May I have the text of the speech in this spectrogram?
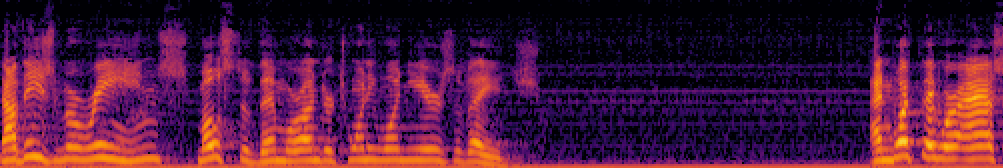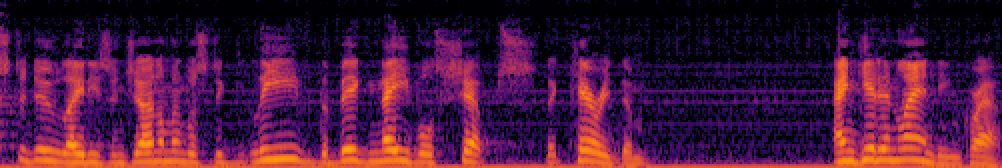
Now, these Marines, most of them were under 21 years of age. And what they were asked to do, ladies and gentlemen, was to leave the big naval ships that carried them and get in landing craft.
